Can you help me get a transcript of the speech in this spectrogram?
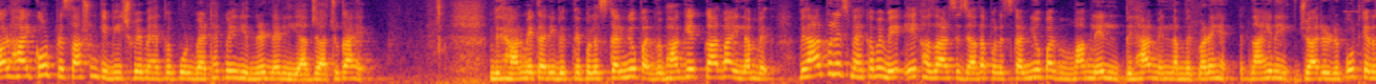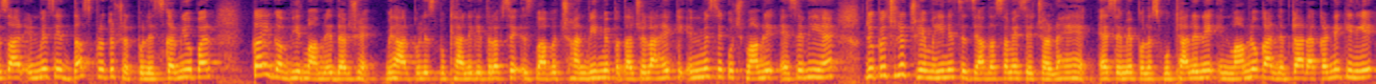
और हाईकोर्ट प्रशासन के बीच हुए महत्वपूर्ण बैठक में यह निर्णय लिया जा चुका है। बिहार में करीब इतने पुलिसकर्मियों पर विभागीय कार्रवाई लंबित। बिहार पुलिस महकमे में एक हज़ार से ज़्यादा पुलिसकर्मियों पर मामले बिहार में लंबित पड़े हैं। इतना ही नहीं, जारी रिपोर्ट के अनुसार इनमें से 10 प्रतिशत पुलिसकर्मियों पर कई गंभीर मामले दर्ज हैं। बिहार पुलिस मुख्यालय की तरफ़ से इस बाबत छानबीन में पता चला है कि इनमें से कुछ मामले ऐसे भी हैं जो पिछले छह महीने से ज़्यादा समय से चल रहे हैं। ऐसे में पुलिस मुख्यालय ने इन मामलों का निपटारा करने के लिए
